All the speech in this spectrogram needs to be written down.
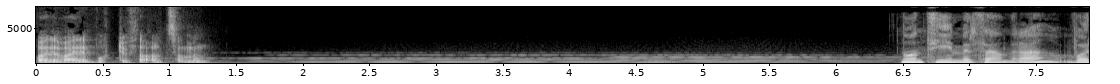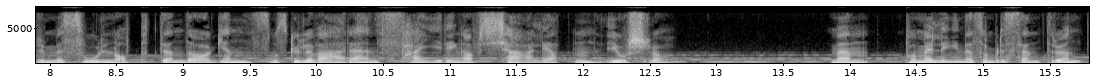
Bare være borte fra alt sammen. Noen timer senere varmer solen opp den dagen som skulle være en feiring av kjærligheten i Oslo. Men på meldingene som blir sendt rundt,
